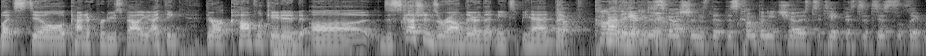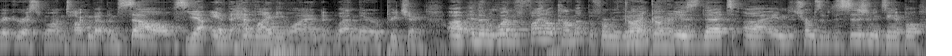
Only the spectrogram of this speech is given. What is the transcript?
but still kind of produce value. I think there are complicated uh, discussions around there that need to be had, but here complicated discussions that this company chose to take the statistically rigorous one talking about themselves Yeah. and the headliney one when they're preaching. Um, and then one final comment before moving Go on ahead, go ahead. is that uh, in terms of a decision example,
